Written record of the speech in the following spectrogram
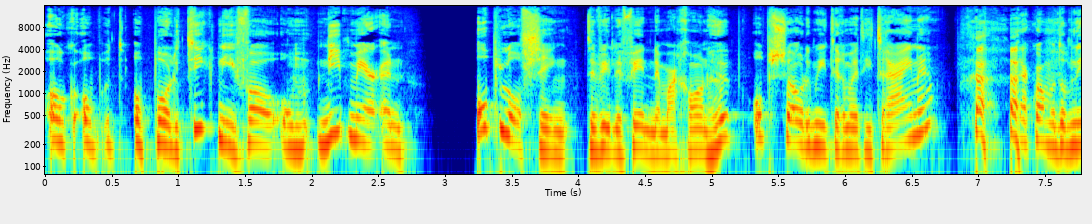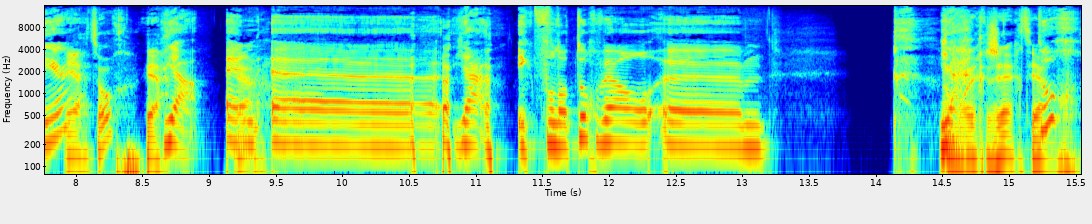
ook op, het- op politiek niveau om niet meer een oplossing te willen vinden, maar gewoon hup op sodemieteren met die treinen. Daar kwam het op neer. Ja, toch? Ja. Ja, en ja. ja, ik vond dat toch wel. ehm, ja, Mooi gezegd. Ja. toch?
